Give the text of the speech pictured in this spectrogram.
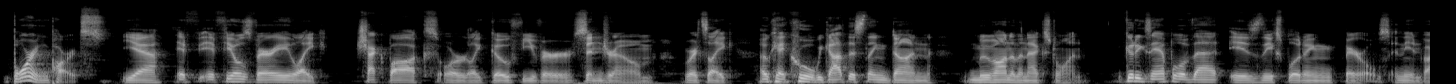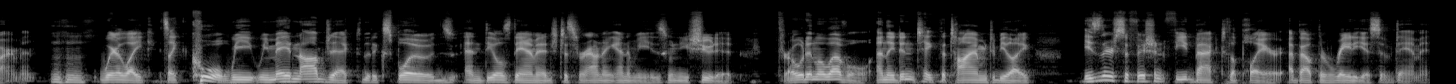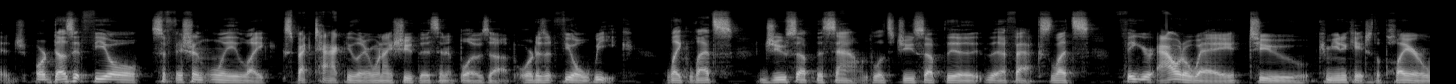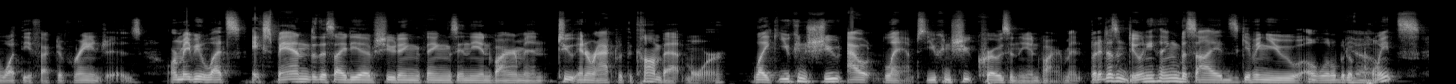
boring parts. Yeah, it it feels very like checkbox or like Go Fever syndrome, where it's like, okay, cool, we got this thing done. Move on to the next one. Good example of that is the exploding barrels in the environment, Mm-hmm. where like it's like, cool, we we made an object that explodes and deals damage to surrounding enemies when you shoot it. Throw it in the level, and they didn't take the time to be like, is there sufficient feedback to the player about the radius of damage? Or does it feel sufficiently like spectacular when i shoot this and it blows up? Or does it feel weak? Like let's juice up the sound. Let's juice up the the effects. Let's figure out a way to communicate to the player what the effective range is. Or maybe let's expand this idea of shooting things in the environment to interact with the combat more. Like you can shoot out lamps, you can shoot crows in the environment, but it doesn't do anything besides giving you a little bit of points.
